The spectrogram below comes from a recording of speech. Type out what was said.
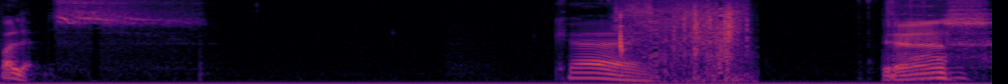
Bullets. Okay. Yes?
